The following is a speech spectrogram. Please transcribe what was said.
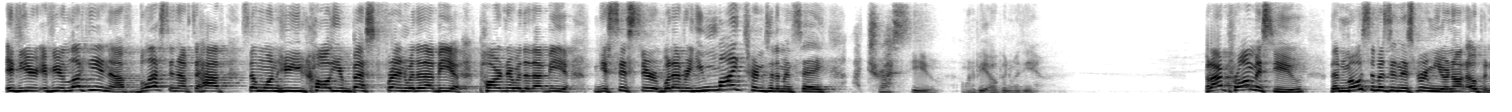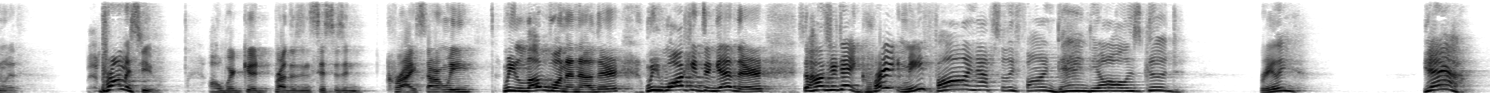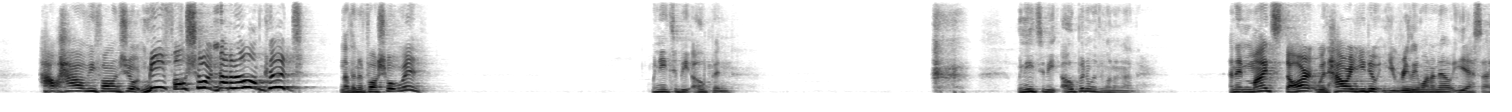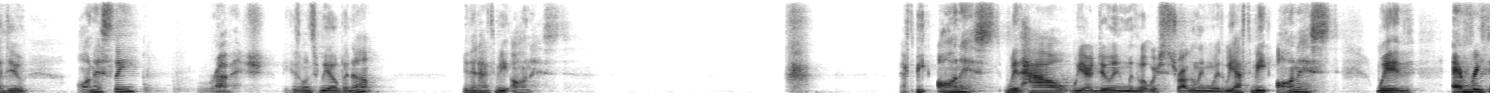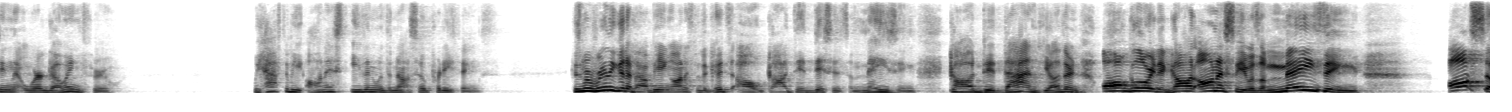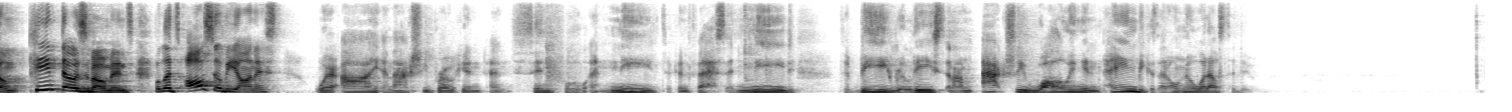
If you're, if you're lucky enough, blessed enough to have someone who you call your best friend, whether that be a partner, whether that be a, your sister, or whatever, you might turn to them and say, I trust you. I want to be open with you. But I promise you that most of us in this room, you are not open with. I promise you. Oh, we're good brothers and sisters in Christ, aren't we? We love one another. We walk it together. So, how's your day? Great. Me? Fine. Absolutely fine. Dandy. All is good. Really? Yeah. How, how have you fallen short? Me fall short? Not at all. I'm good. Nothing to fall short with. We need to be open. we need to be open with one another. And it might start with, How are you doing? You really want to know? Yes, I do honestly, rubbish. Because once we open up, we then have to be honest. We have to be honest with how we are doing with what we're struggling with. We have to be honest with everything that we're going through. We have to be honest even with the not so pretty things. Because we're really good about being honest with the good. Oh, God did this, and it's amazing. God did that and the other. And all glory to God. Honestly, it was amazing. Awesome. Keep those moments. But let's also be honest where I am actually broken and sinful and need to confess and need to be released. And I'm actually wallowing in pain because I don't know what else to do.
